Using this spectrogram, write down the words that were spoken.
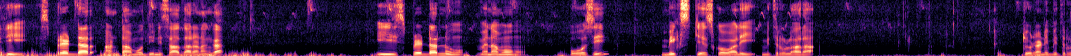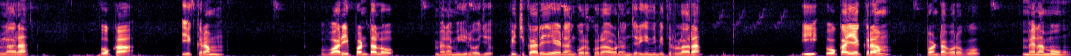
ఇది స్ప్రెడ్డర్ అంటాము దీన్ని సాధారణంగా. ఈ స్ప్రెడ్డర్ను మనము పోసి మిక్స్ చేసుకోవాలి మిత్రులారా. చూడండి మిత్రులారా ఒక ఎకరం వరి పంటలో మనం ఈరోజు పిచికారీ చేయడం కొరకు రావడం జరిగింది మిత్రులారా. ఈ ఒక ఎకరం పంట కొరకు మనము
